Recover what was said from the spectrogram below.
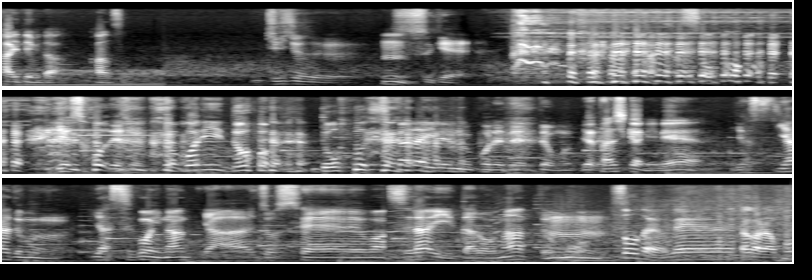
履いてみた感想。ジュジュ、うんすげえ いやそうでしょそこにどう どう力入れるのこれでって思っていや、確かにね。いやいやでもいやすごいないや女性は辛いだろうなって思う、そうだよね。だから本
